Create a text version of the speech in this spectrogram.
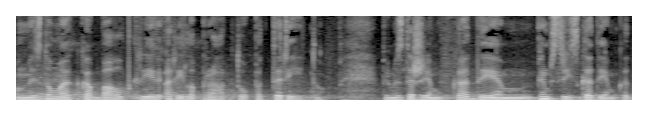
Un es domāju, ka Baltkrievi arī labprāt to pat darītu. Pirms dažiem gadiem, pirms trīs gadiem, kad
